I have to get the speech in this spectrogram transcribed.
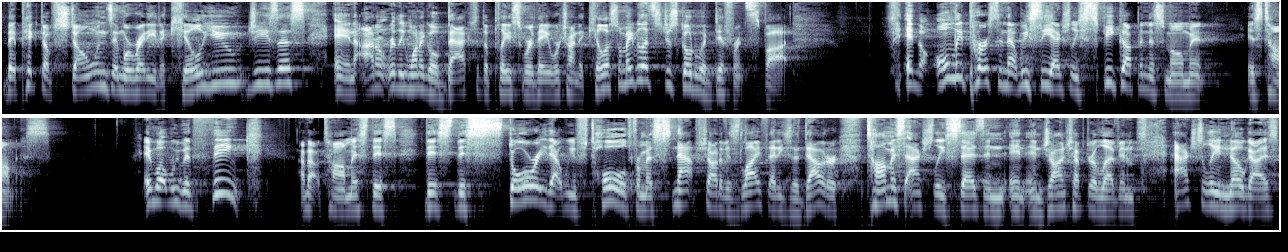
they picked up stones and were ready to kill you, Jesus. And I don't really want to go back to the place where they were trying to kill us. So maybe let's just go to a different spot. And the only person that we see actually speak up in this moment is Thomas. And what we would think about Thomas, this, this, this story that we've told from a snapshot of his life that he's a doubter, Thomas actually says in, in, in, John chapter 11, actually, no, guys,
